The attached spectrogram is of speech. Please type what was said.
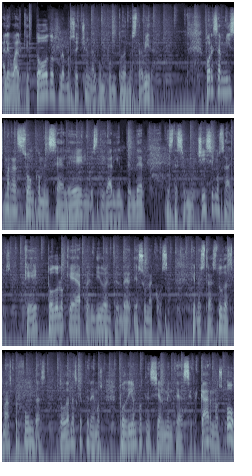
al igual que todos lo hemos hecho en algún punto de nuestra vida. Por esa misma razón comencé a leer, investigar y entender desde hace muchísimos años que todo lo que he aprendido a entender es una cosa, que nuestras dudas más profundas, todas las que tenemos, podrían potencialmente acercarnos o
